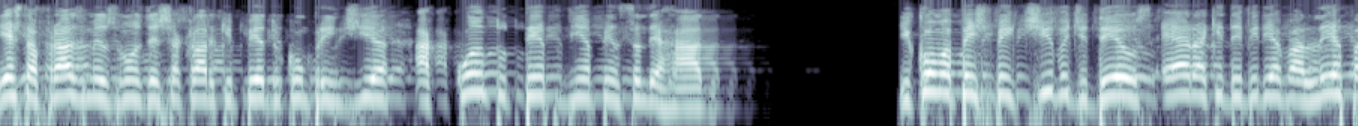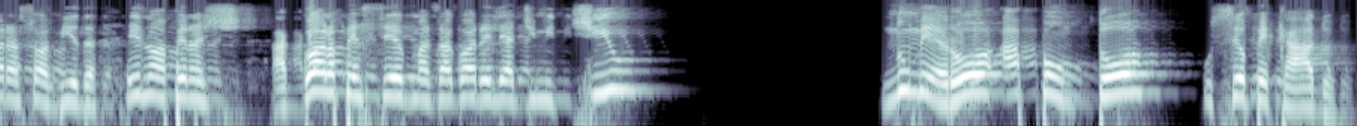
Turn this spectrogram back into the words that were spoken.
E esta frase, meus irmãos, deixa claro que Pedro compreendia há quanto tempo vinha pensando errado. E como a perspectiva de Deus era a que deveria valer para a sua vida. Ele não apenas agora percebe, mas agora ele admitiu numerou, apontou o seu pecado,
